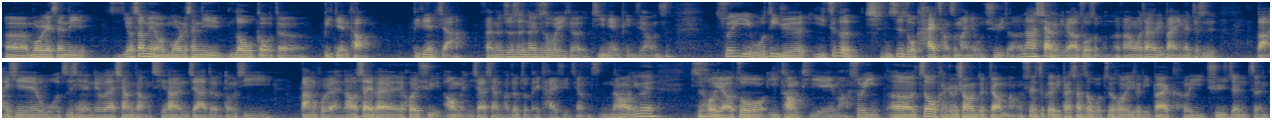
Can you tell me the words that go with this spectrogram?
呃 Morgan Stanley 有上面有 Morgan Stanley logo 的笔电套笔电夹，反正就是那就是我一个纪念品这样子。所以我自己觉得以这个形式做开场是蛮有趣的。那下个礼拜要做什么呢？反正我下个礼拜应该就是把一些我之前留在香港其他人家的东西搬回来，然后下礼拜会去澳门一下下，然后就准备开学这样子。然后因为之后也要做 econ TA 嘛，所以呃之后可能就相对比较忙，所以这个礼拜算是我最后一个礼拜可以去认真，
